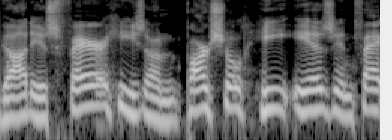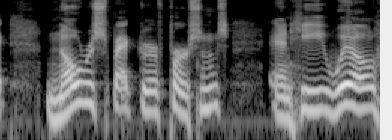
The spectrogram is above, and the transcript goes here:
God is fair. He's impartial. He is, in fact, no respecter of persons, and He will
